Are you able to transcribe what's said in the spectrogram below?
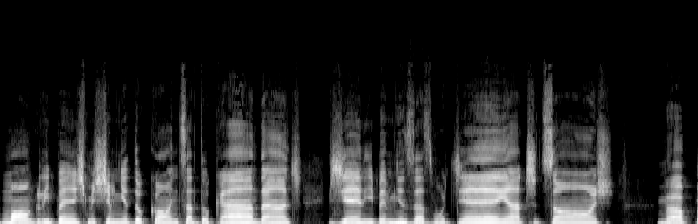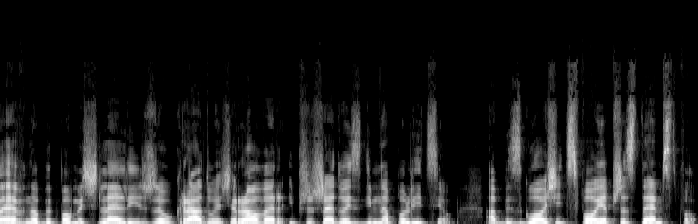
moglibyśmy się nie do końca dogadać, wzięliby mnie za złodzieja czy coś. Na pewno by pomyśleli, że ukradłeś rower i przyszedłeś z nim na policję, aby zgłosić swoje przestępstwo.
